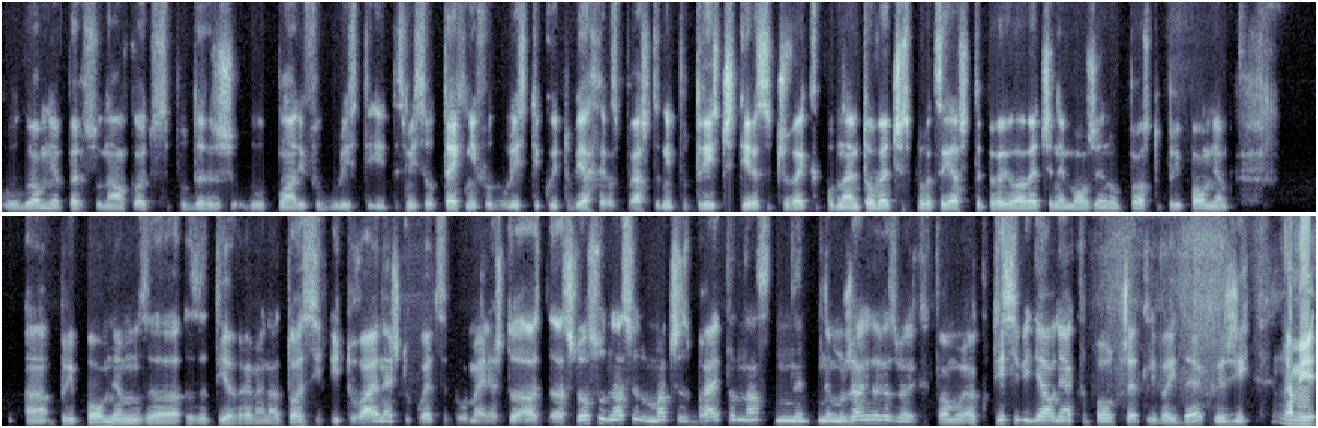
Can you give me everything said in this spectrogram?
огромния персонал, който се поддържа от млади футболисти, в смисъл техни футболисти, които бяха разпращани по 30-40 човека под найем. То вече според сегашните правила вече не може, но просто припомням а, припомням за, за тия времена. Тоест и, и това е нещо, което се променя. Що, а, а що се отнася до матча с Брайтън, аз не, не можах да разбера каква му е. Ако ти си видял някаква по-отчетлива идея, кажи. Ами,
